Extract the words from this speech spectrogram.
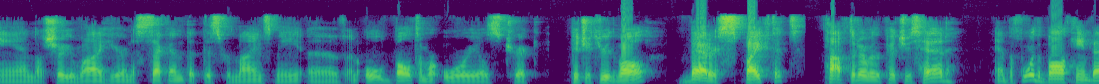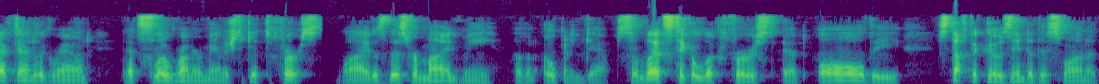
and I'll show you why here in a second that this reminds me of an old Baltimore Orioles trick. Pitcher threw the ball, batter spiked it, popped it over the pitcher's head, and before the ball came back down to the ground, that slow runner managed to get to first. Why does this remind me of an opening gap? So let's take a look first at all the stuff that goes into this one, at,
